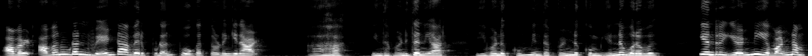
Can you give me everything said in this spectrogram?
அவள் அவனுடன் வேண்டா வெறுப்புடன் போகத் தொடங்கினாள். ஆஹா இந்த மனிதன் யார்? இவனுக்கும் இந்த பெண்ணுக்கும் என்ன உறவு? என்று எண்ணிய வண்ணம்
